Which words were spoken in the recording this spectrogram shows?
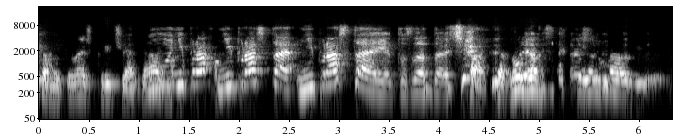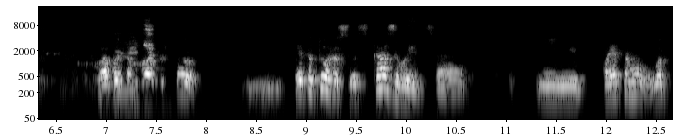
там начинаешь кричать. А? Ну, непро, непростая, непростая эта задача. Да, ну, я, я, я об этом говорю, что это тоже сказывается, и поэтому вот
